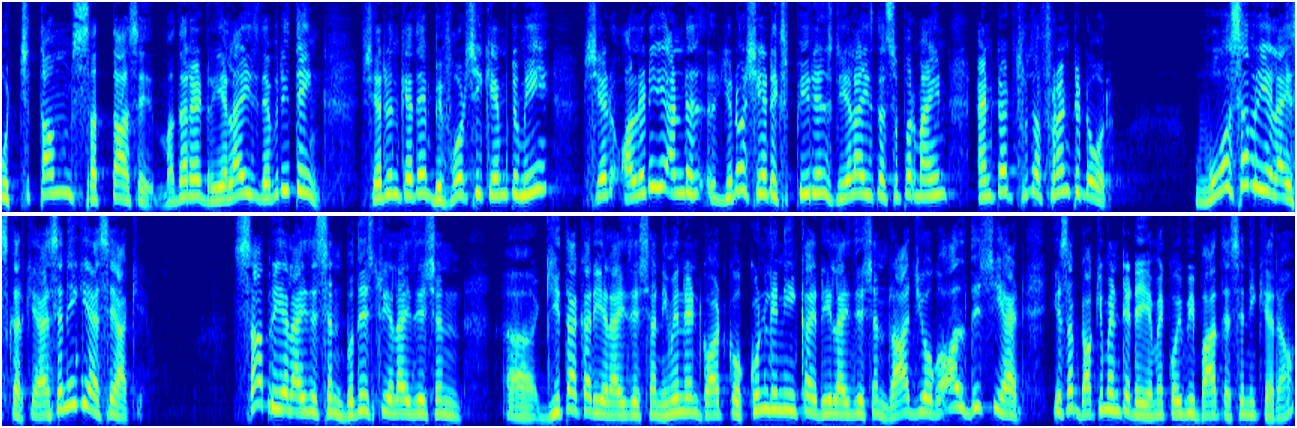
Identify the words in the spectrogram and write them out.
उच्चतम सत्ता से मदर हैड रियलाइज़ एवरीथिंग शेरविंद कहते हैं before she came to me she had already under you know she had experience realise the supermind entered through the front door वो सब रियलाइज़ करके, ऐसे नहीं कि ऐसे आके। सब रियलाइजेशन बुद्धिस्ट रियलाइजेशन गीता का रियलाइजेशन इमिनेंट गॉड को, कुंडलिनी का realisation Rajyoga all this she had ये सब डॉक्यूमेंटेड है मैं कोई भी बात ऐसे नहीं कह रहा हूँ।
